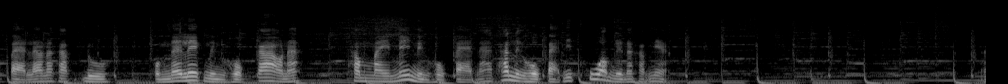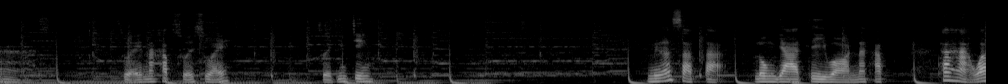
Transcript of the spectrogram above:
168 แล้วนะครับ ดูผมได้เลข 169 นะทำไมไม่ 168 นะ ถ้า 168 นี่ท่วมเลยนะครับเนี่ย สวยนะครับ สวยสวยสวยจริง ๆ เนื้อสัตตะลงยาจีวรนนะครับ ถ้าหากว่า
